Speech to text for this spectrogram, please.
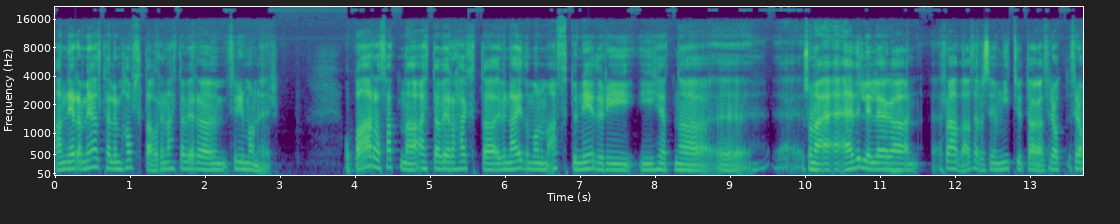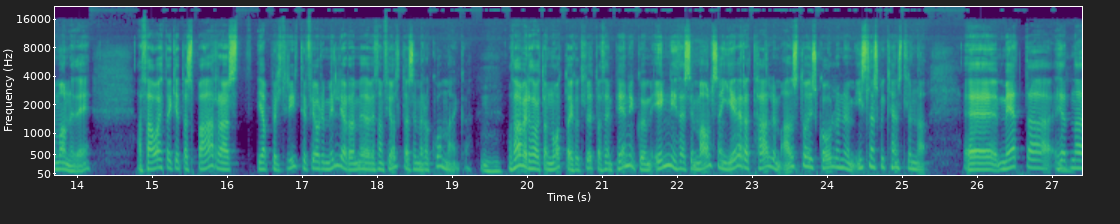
hann er að meðaltælu um hálft ár en ætti að vera um þrýr mánuðir og bara þarna ætti að vera hægt að við næðum ánum aftur niður í, í hérna uh, svona e-, eðlilega hraða þar að segja um 90 daga, þrjá, þrjá mánuði að þá ætti að geta sparast jafnvel 3-4 miljardar með við þann fjölda sem er að koma enga mm -hmm. og það verður þá eitthvað að nota eitthvað hlut af þeim peningum inn í þessi mál sem ég er að tala um aðstóði skólunum, íslensku kjensluna uh, meta hérna,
